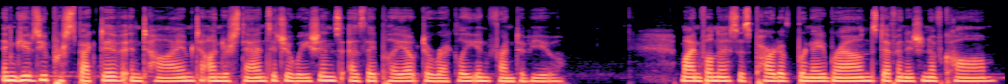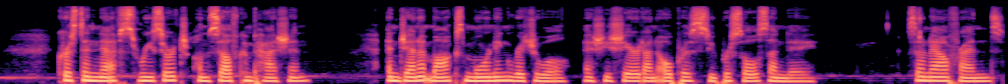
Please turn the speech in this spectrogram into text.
and gives you perspective and time to understand situations as they play out directly in front of you. Mindfulness is part of Brene Brown's definition of calm, Kristin Neff's research on self compassion, and Janet Mock's morning ritual as she shared on Oprah's Super Soul Sunday. So now, friends,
